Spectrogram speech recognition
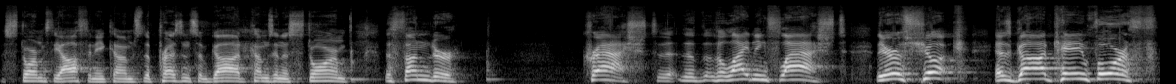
a storm theophany comes. The presence of God comes in a storm. The thunder crashed, the, the, the lightning flashed, the earth shook as God came forth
